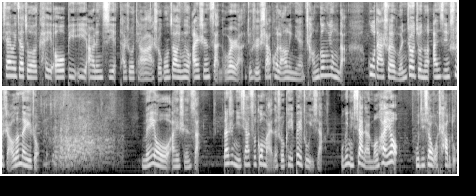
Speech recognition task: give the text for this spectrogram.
下一位叫做 K O B E 二零七，他说：“条啊，手工皂有没有安神散的味儿啊？就是杀破狼里面长庚用的，顾大帅闻着就能安心睡着的那一种。没有安神散，但是你下次购买的时候可以备注一下，我给你下点蒙汗药，估计效果差不多。”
